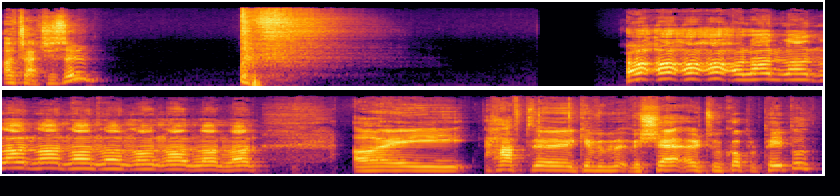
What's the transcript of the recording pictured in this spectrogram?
I'll chat to you soon. Oh, oh, oh, oh, land, land, land, land, land, land, land, land, land, land. I have to give a bit of a shout out to a couple of people.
